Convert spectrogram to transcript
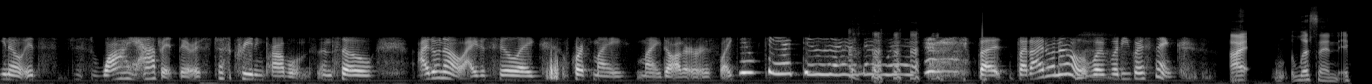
you know, it's just why have it there? It's just creating problems, and so. I don't know. I just feel like, of course, my my daughter is like, you can't do that, no way. but but I don't know. What what do you guys think? I listen. If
